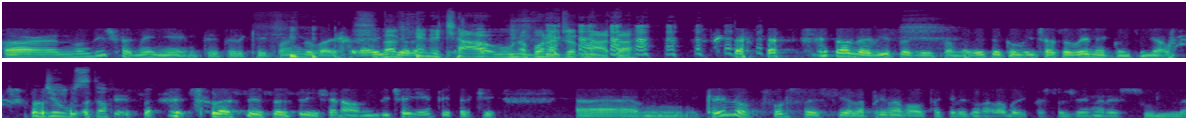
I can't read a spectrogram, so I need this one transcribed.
Uh, non dice a me niente perché quando vai a leggere... Va bene, ciao, una buona giornata. Vabbè, visto che insomma avete cominciato bene, continuiamo sulla stessa, sulla stessa striscia. No, non dice niente perché uh, credo forse sia la prima volta che vedo una roba di questo genere sul...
